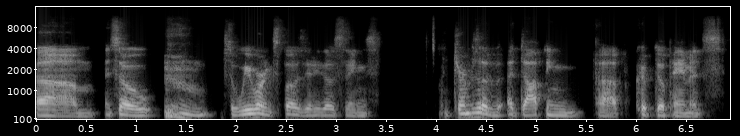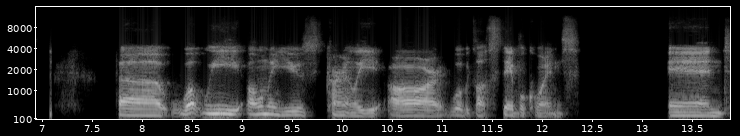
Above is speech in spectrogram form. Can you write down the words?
Um, and so, so we weren't exposed to any of those things. In terms of adopting uh, crypto payments, uh, what we only use currently are what we call stable coins. And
